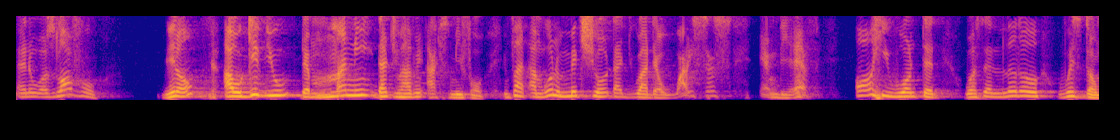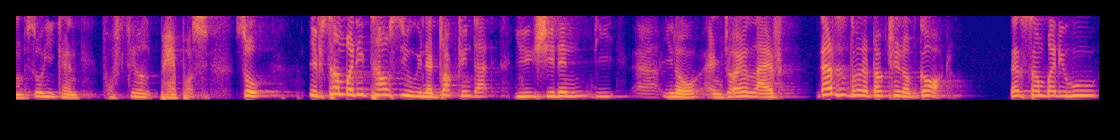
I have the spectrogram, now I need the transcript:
and it was lawful. You know, I will give you the money that you haven't asked me for. In fact, I'm going to make sure that you are the wisest in the earth. All he wanted was a little wisdom so he can fulfill purpose. So if somebody tells you in a doctrine that you shouldn't be uh, you know, enjoying life, that is not a doctrine of God. That's somebody who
